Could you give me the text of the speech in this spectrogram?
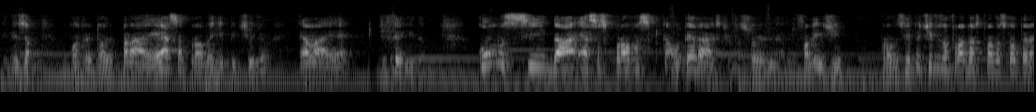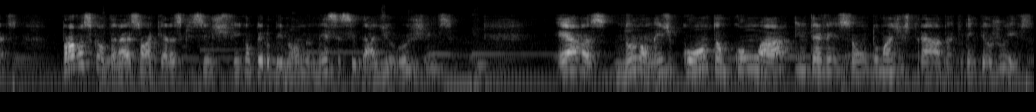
Beleza? O contraditório para essa prova irrepetível, ela é diferida. Como se dá essas provas cautelares, professor? Eu falei de provas repetíveis, vou falar das provas cautelares. Provas cautelares são aquelas que se justificam pelo binômio necessidade e urgência. Elas normalmente contam com a intervenção do magistrado, aqui tem que ter o juiz.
